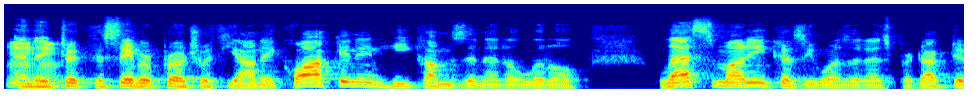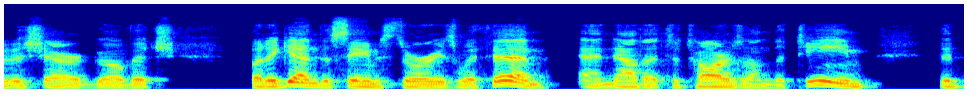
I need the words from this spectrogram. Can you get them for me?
And they Mhm. took the same approach with Janne Kuokkanen. He comes in at a little less money because he wasn't as productive as Sharangovich. But again, the same stories with him. And now that Tatar's on the team, that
